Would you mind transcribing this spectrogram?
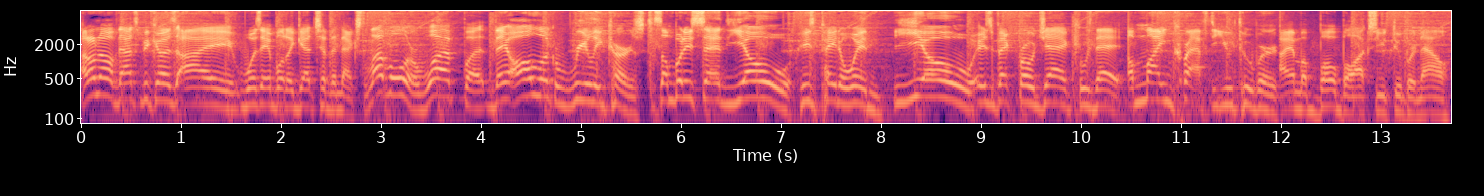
I don't know if that's because I was able to get to the next level or what, but they all look really cursed. Somebody said, yo, he's pay to win. Yo, is BeckBroJack. Who's that? A Minecraft YouTuber. I am a Roblox YouTuber now.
